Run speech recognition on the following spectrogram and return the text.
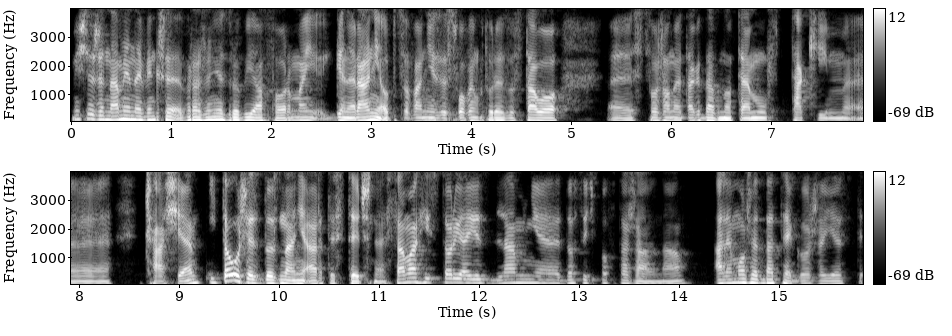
Myślę, że na mnie największe wrażenie zrobiła forma i generalnie obcowanie ze słowem, które zostało stworzone tak dawno temu w takim e, czasie. I to już jest doznanie artystyczne. Sama historia jest dla mnie dosyć powtarzalna. Ale może dlatego, że jest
